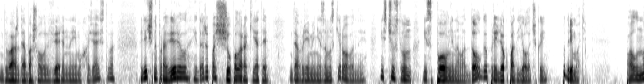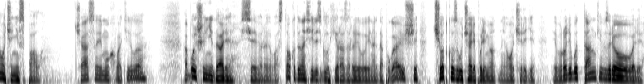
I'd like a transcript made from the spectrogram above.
дважды обошел вверенное ему хозяйство, лично проверил и даже пощупал ракеты, до времени замаскированные, и с чувством исполненного долга прилег под елочкой подремать. Полночи не спал. Часа ему хватило, а больше и не дали. С севера и востока доносились глухие разрывы, иногда пугающие, четко звучали пулеметные очереди. И вроде бы танки взрёвывали,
